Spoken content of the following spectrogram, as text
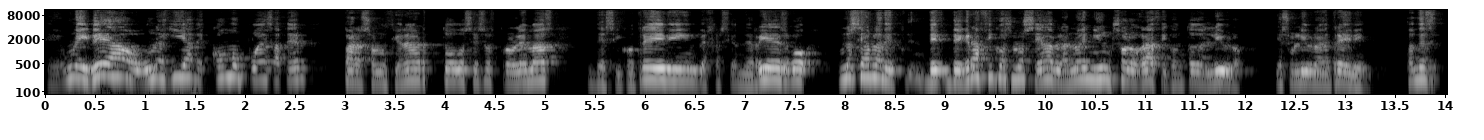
eh, una idea o una guía de cómo puedes hacer para solucionar todos esos problemas de psicotrading, de gestión de riesgo, no se habla de, gráficos, no se habla, no hay ni un solo gráfico en todo el libro, y es un libro de trading. Entonces,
